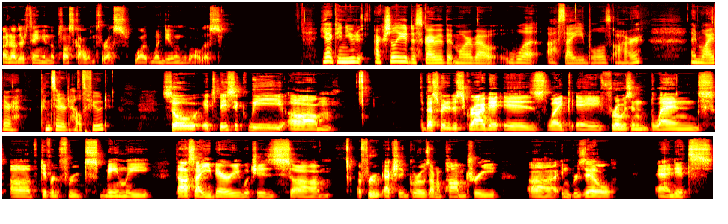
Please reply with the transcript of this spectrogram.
another thing in the plus column for us when dealing with all this. Yeah, can you actually describe a bit more about what acai bowls are and why they're considered health food? So it's basically um, the best way to describe it is like a frozen blend of different fruits, mainly the acai berry, which is um, a fruit actually grows on a palm tree uh, in Brazil, and it's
